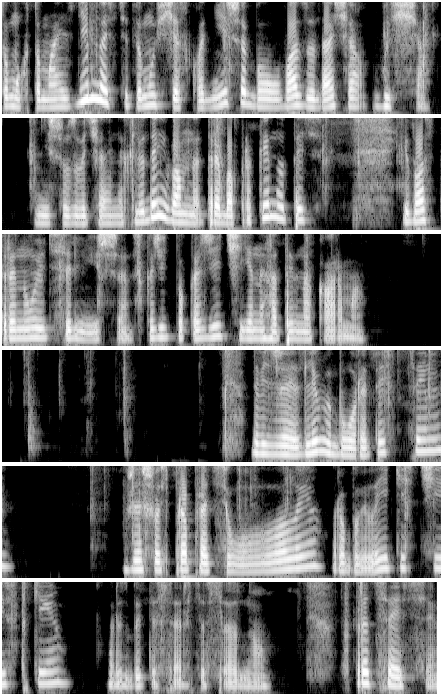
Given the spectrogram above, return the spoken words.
Тому, хто має здібності, тому ще складніше, бо у вас задача вища, ніж у звичайних людей. Вам треба прокинутись і вас тренують сильніше. Скажіть, покажіть, чи є негативна карма. Дев'ять жезлів, ви боретесь з цим. Вже щось пропрацьовували, робили якісь чистки. Розбите серце все одно. В процесі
